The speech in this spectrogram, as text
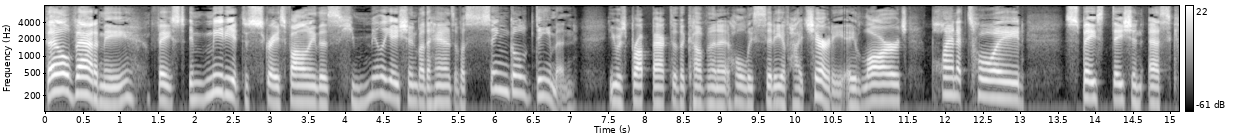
Thel 'Vadamee faced immediate disgrace following this humiliation by the hands of a single demon. He was brought back to the Covenant holy city of High Charity, a large, planetoid, space station esque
